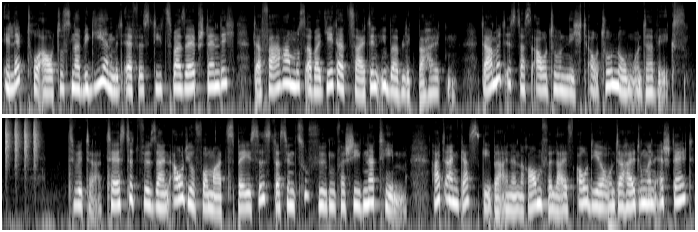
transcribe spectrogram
Elektroautos navigieren mit FSD zwar selbstständig, der Fahrer muss aber jederzeit den Überblick behalten. Damit ist das Auto nicht autonom unterwegs. Twitter testet für sein Audioformat Spaces das Hinzufügen verschiedener Themen. Hat ein Gastgeber einen Raum für Live-Audio-Unterhaltungen erstellt,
